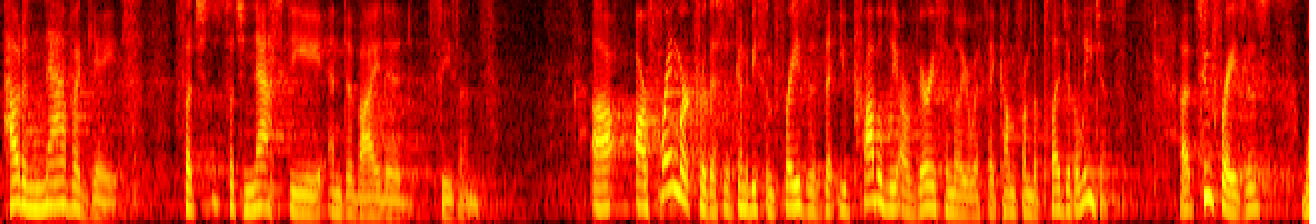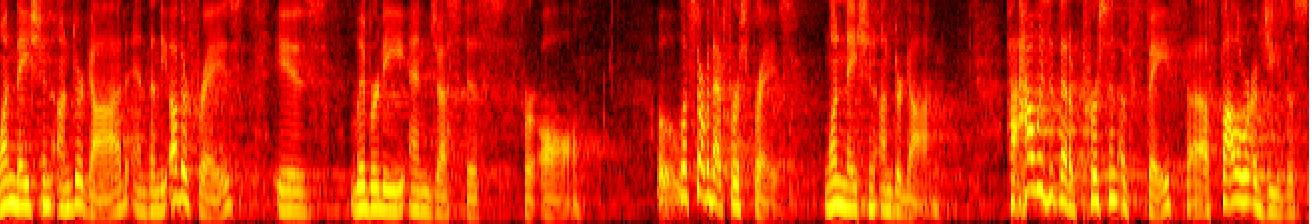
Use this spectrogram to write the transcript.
how to navigate such, such nasty and divided seasons. Uh, our framework for this is going to be some phrases that you probably are very familiar with. They come from the Pledge of Allegiance. Uh, two phrases one nation under God, and then the other phrase is liberty and justice for all. Let's start with that first phrase one nation under God. How is it that a person of faith, a follower of Jesus,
